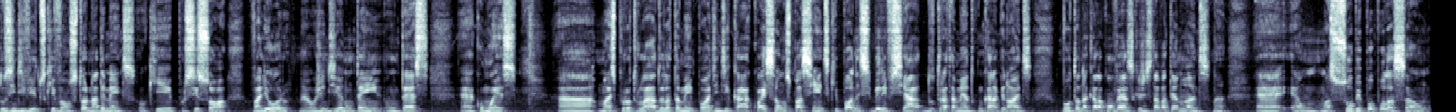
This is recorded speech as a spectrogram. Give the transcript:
dos indivíduos que vão se tornar dementes, o que por si só vale ouro. Né? Hoje em dia não tem um teste é, como esse. Ah, mas, por outro lado, ela também pode indicar quais são os pacientes que podem se beneficiar do tratamento com canabinoides. Voltando àquela conversa que a gente estava tendo antes, né? É, é um, uma subpopulação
